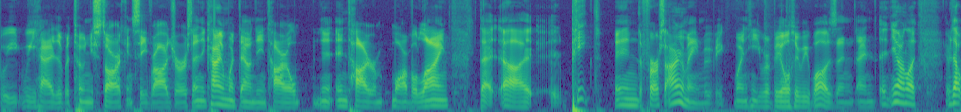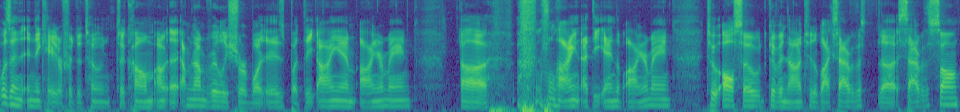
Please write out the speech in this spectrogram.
we we had it with Tony Stark and Steve Rogers, and it kind of went down the entire entire Marvel line that uh, peaked in the first Iron Man movie when he revealed who he was, and, and, and you know like if that was an indicator for the tone to come, I, I'm not really sure what is, but the I am Iron Man uh, line at the end of Iron Man to also give a nod to the Black Sabbath uh, Sabbath song.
